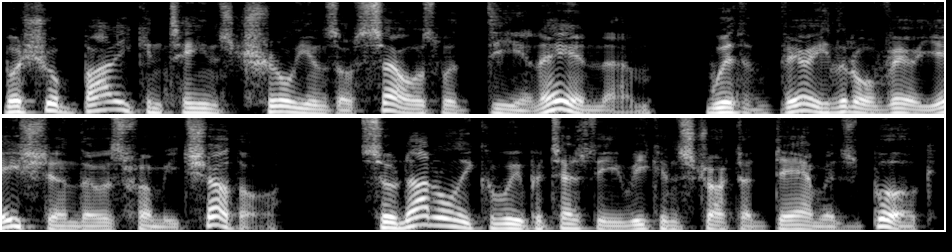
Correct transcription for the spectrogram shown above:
But your body contains trillions of cells with DNA in them, with very little variation in those from each other. So, not only could we potentially reconstruct a damaged book,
